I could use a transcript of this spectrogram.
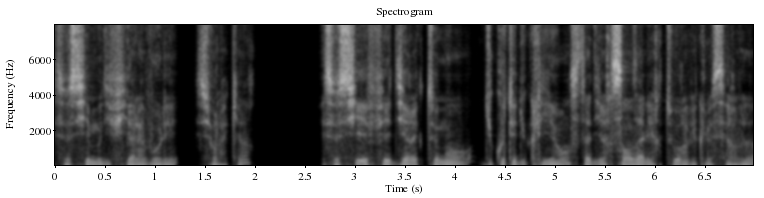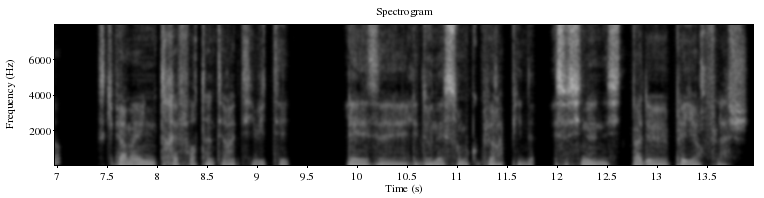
Ceci est modifié à la volée sur la carte. Et ceci est fait directement du côté du client, c'est-à-dire sans aller-retour avec le serveur, ce qui permet une très forte interactivité. Les, les données sont beaucoup plus rapides et ceci ne nécessite pas de player flash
